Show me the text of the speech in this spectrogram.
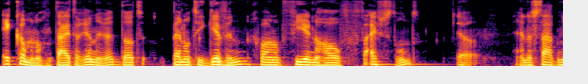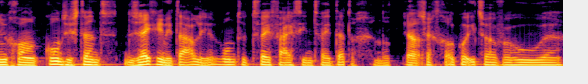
ik kan me nog een tijd herinneren dat penalty given gewoon op 4,5, 5 stond. Ja. En er staat nu gewoon consistent, zeker in Italië, rond de 2,15, 2,30. En dat Ja. zegt toch ook wel iets over hoe...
